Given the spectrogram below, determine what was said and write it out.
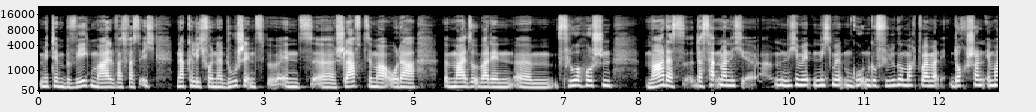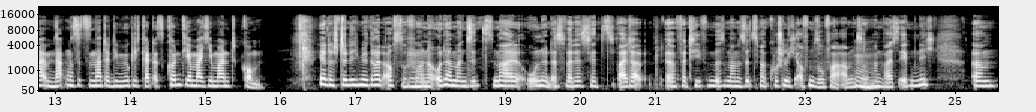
mit dem Bewegen mal, was weiß ich, nackelig von der Dusche ins, ins äh, Schlafzimmer oder mal so über den ähm, Flur huschen, Ma, das, das hat man nicht, nicht, mit, nicht mit einem guten Gefühl gemacht, weil man doch schon immer im Nacken sitzen hatte, die Möglichkeit, es könnte ja mal jemand kommen. Ja, das stelle ich mir gerade auch so mhm. vor. Ne? Oder man sitzt mal, ohne dass wir das jetzt weiter äh, vertiefen müssen, man sitzt mal kuschelig auf dem Sofa abends mhm. und man weiß eben nicht, ähm,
